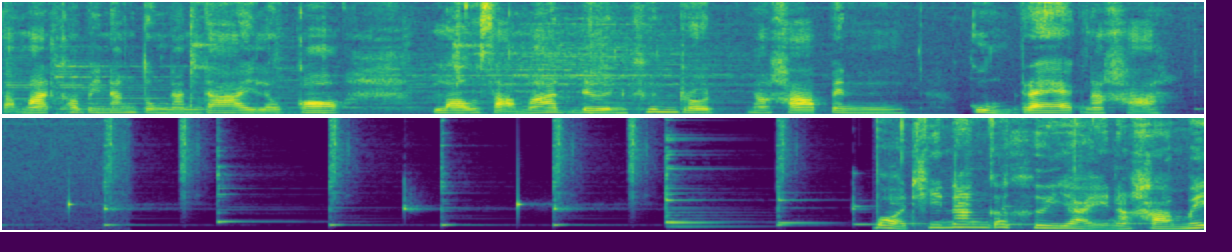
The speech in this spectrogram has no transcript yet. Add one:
สามารถเข้าไปนั่งตรงนั้นได้ แล้วก็เราสามารถเดินขึ้นรถนะคะ เป็นกลุ่มแรกนะคะเบาะที่นั่งก็คือใหญ่นะคะ ไม่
